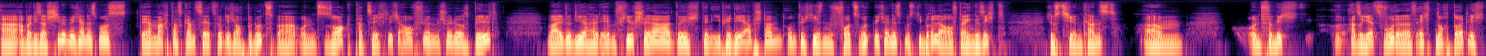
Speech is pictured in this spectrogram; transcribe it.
aber dieser Schiebemechanismus, der macht das Ganze jetzt wirklich auch benutzbar und sorgt tatsächlich auch für ein schöneres Bild, weil du dir halt eben viel schneller durch den IPD-Abstand und durch diesen Vor-Zurück-Mechanismus die Brille auf dein Gesicht justieren kannst. Ähm, und für mich, also jetzt wurde das echt noch deutlich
